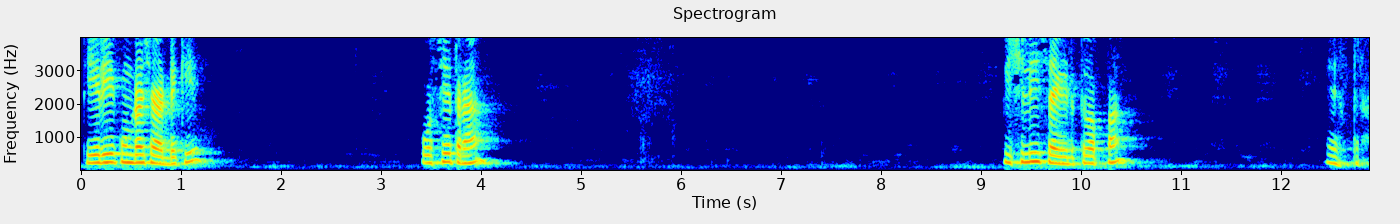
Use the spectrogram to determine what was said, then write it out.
ਫਿਰ ਇਹ ਕੁੰਡਾ ਛੱਡ ਕੇ ਉਸੇ ਤਰ੍ਹਾਂ। ਪਿਛਲੀ ਸਾਈਡ ਤੋਂ ਆਪਾਂ ਇਸ ਤਰ੍ਹਾਂ।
